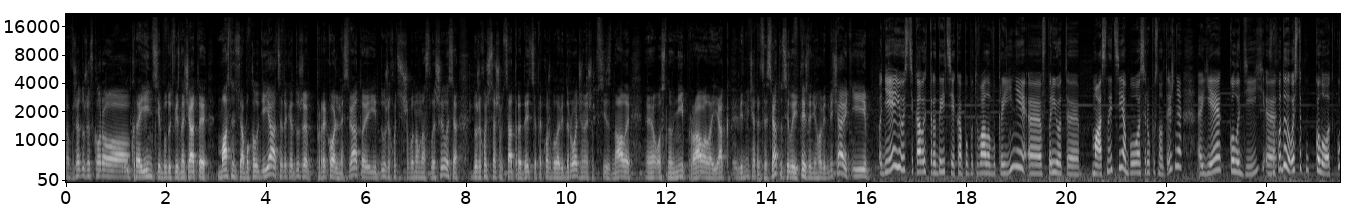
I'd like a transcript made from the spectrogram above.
Вже дуже скоро українці будуть відзначати масницю або колодія. Це таке дуже прикольне свято, і дуже хочеться, щоб воно в нас лишилося. Дуже хочеться, щоб ця традиція також була відроджена, щоб всі знали е, основні правила, як відмічати це свято. Цілий тиждень його відмічають. І Однією з цікавих традицій, яка побутувала в Україні е, в період е, масниці або сиропусного тижня, є колодій. Знаходили ось таку колодку.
